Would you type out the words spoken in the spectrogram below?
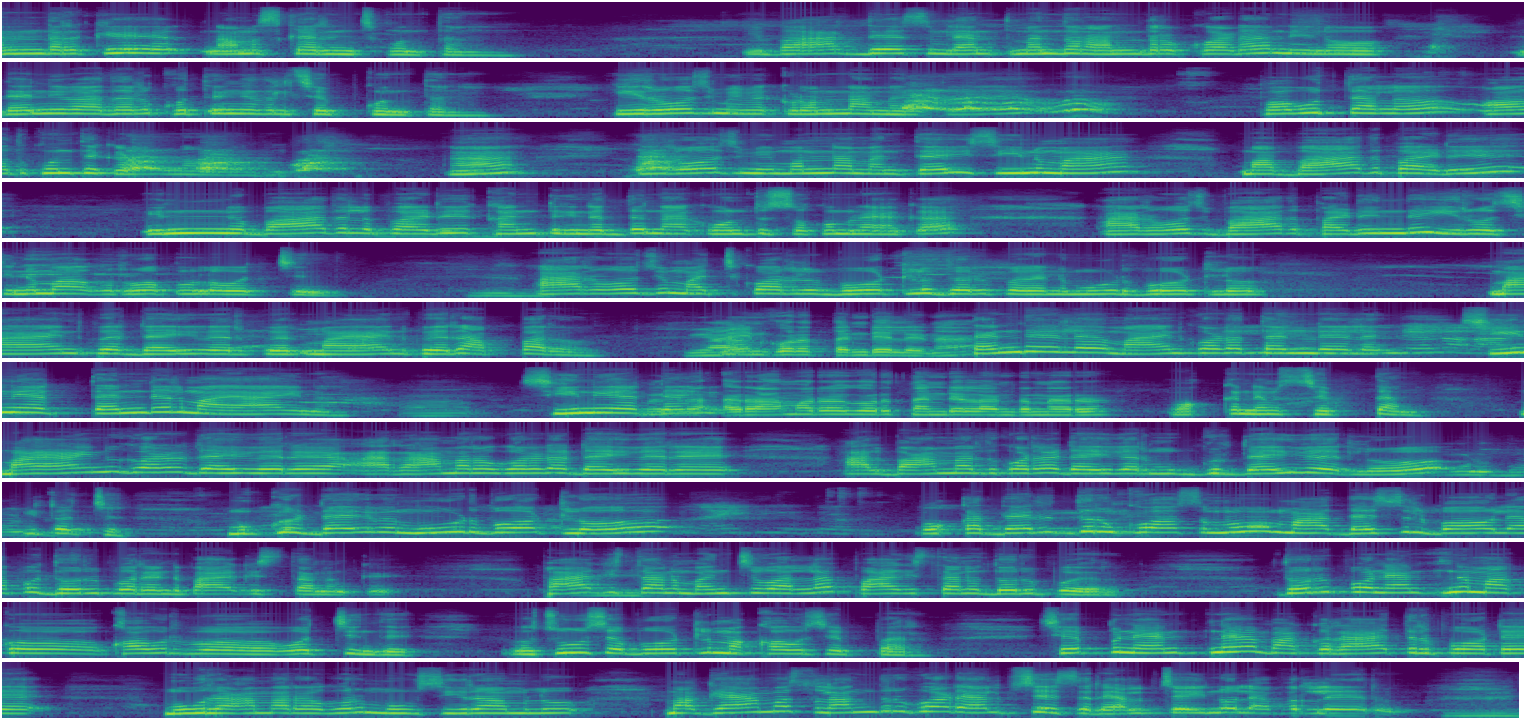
అందరికీ నమస్కరించుకుంటాను. ఈ భారతదేశంలో ఎంతమంది అందరూ కూడా నేను ధన్యవాదాలు కృతజ్ఞతలు చెప్పుకుంటాను. ఈరోజు మేము ఇక్కడ ఉన్నామంటే ప్రభుత్వాలు ఆదుకుంటే ఇక్కడ ఉన్నాము ఈరోజు మేము ఉన్నామంటే ఈ సినిమా మా బాధపడి ఎన్ని బాధలు పడి కంటికి నిద్ర నాకు ఒంటి సుఖం లేక ఆ రోజు బాధపడింది ఈరోజు సినిమా రూపంలో వచ్చింది. ఆ రోజు మత్స్యకూరలు బోట్లు దొరికిపోయాయండి మూడు బోట్లు. మా ఆయన పేరు డైవర్ పేరు మా ఆయన పేరు అప్పారావు మీ ఆయన కూడా తండేలేనా? తండేలే మా ఆయన కూడా తండేలే. సీనియర్ తండేలు మా ఆయన. సీనియర్ రామారావు గారు తండేలు అంటున్నారు? ఒక్క నిమిషం చెప్తాను. మా ఆయన కూడా డైవరే ఆ రామారావు కూడా డైవరే వాళ్ళ బామ్మది కూడా డైవర్ ముగ్గురు డైవర్లు ఇటు వచ్చారు. ముగ్గురు డైవర్ మూడు బోట్లు. ఒక దరిద్రం కోసము మా దశలు బాగోలేక దొరికిపోయారండి పాకిస్తాన్కి. పాకిస్తాన్ మంచి వల్ల పాకిస్తాన్ దొరికిపోయారు. దొరికిపోయిన వెంటనే మాకు కౌరు వచ్చింది. చూసే బోట్లు మాకు కౌరు చెప్పారు. చెప్పిన వెంటనే మాకు రాత్రి పూటే మూడు రామారావు గారు మూడు శ్రీరాములు మా గ్రామస్తులు అందరూ కూడా హెల్ప్ చేశారు. హెల్ప్ చేయని వాళ్ళు ఎవరు లేరు.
